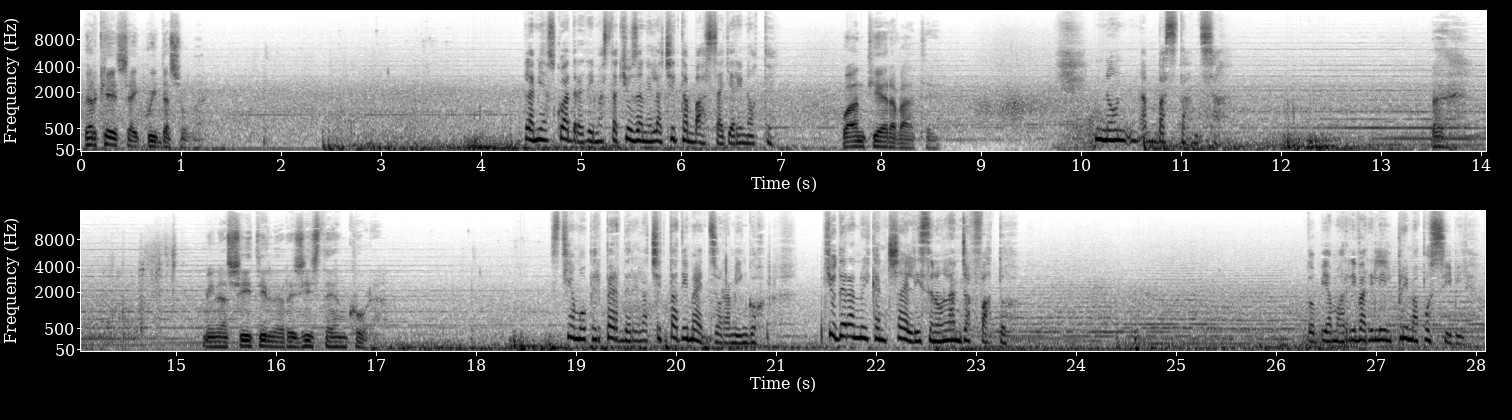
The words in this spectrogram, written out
Perché sei qui da sola? La mia squadra è rimasta chiusa nella città bassa ieri notte. Quanti eravate? Non abbastanza. Beh, Minas Ithil resiste ancora. Stiamo per perdere la città di mezzo, Ramingo. Chiuderanno i cancelli se non l'hanno già fatto. Dobbiamo arrivare lì il prima possibile.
